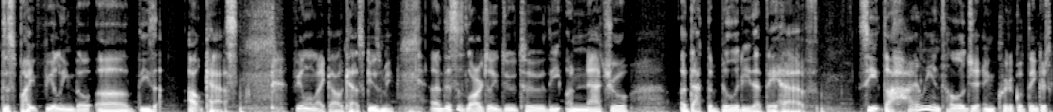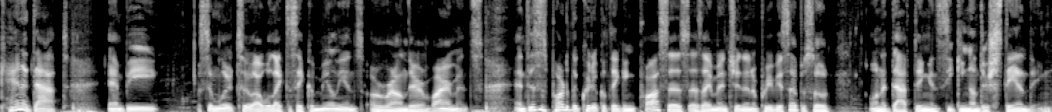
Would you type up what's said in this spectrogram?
despite feeling the, uh, these outcasts, feeling like outcasts, excuse me. And this is largely due to the unnatural adaptability that they have. See, the highly intelligent and critical thinkers can adapt and be similar to, I would like to say, chameleons around their environments. And this is part of the critical thinking process, as I mentioned in a previous episode, on adapting and seeking understanding.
